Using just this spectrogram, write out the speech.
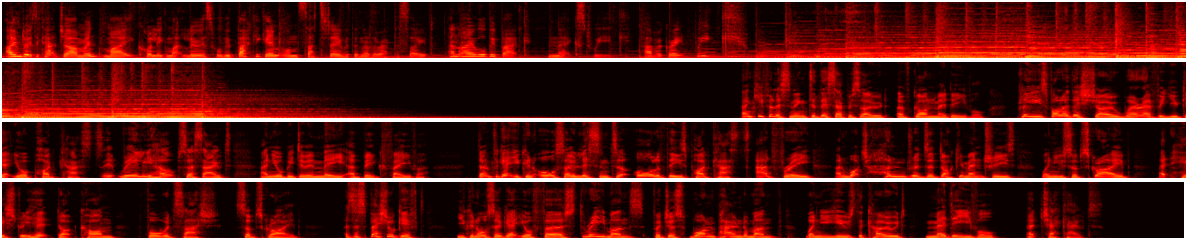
I'm Dr. Cat Jarman. My colleague Matt Lewis will be back again on Saturday with another episode. And I will be next week. Have a great week. Thank you for listening to this episode of Gone Medieval. Please follow this show wherever you get your podcasts. It really helps us out, and you'll be doing me a big favour. Don't forget you can also listen to all of these podcasts ad free and watch hundreds of documentaries when you subscribe at historyhit.com forward slash subscribe. As a special gift, you can also get your first three months for just £1 a month when you use the code MEDIEVAL at checkout.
